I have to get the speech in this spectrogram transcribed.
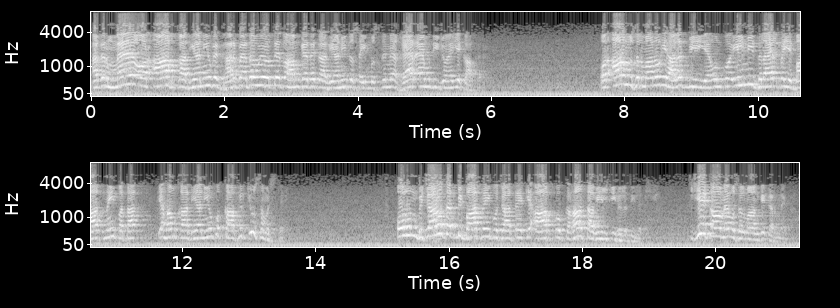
اگر میں اور آپ قادیانیوں کے گھر پیدا ہوئے ہوتے تو ہم کہتے قادیانی تو صحیح مسلم ہے، غیر احمدی جو ہے یہ کافر ہے اور عام مسلمانوں کی حالت بھی یہ ہے۔ ان کو علمی دلائل پہ یہ بات نہیں پتا کہ ہم قادیانیوں کو کافر کیوں سمجھتے ہیں۔ اور ان بچاروں تک بھی بات نہیں پہنچاتے کہ آپ کو کہاں تعویل کی غلطی لگی ہے۔ یہ کام ہے مسلمان کے کرنے کا۔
